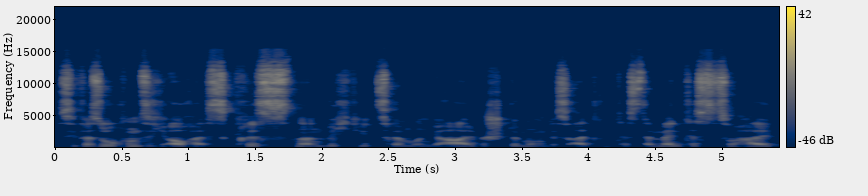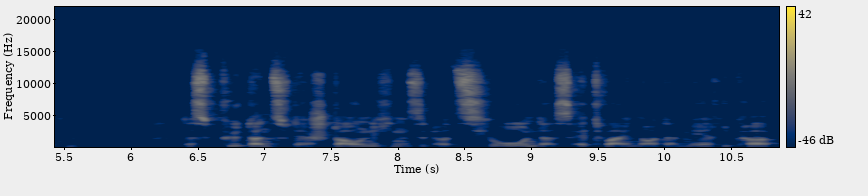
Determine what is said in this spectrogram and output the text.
Sie versuchen sich auch als Christen an wichtige Zeremonialbestimmungen des Alten Testamentes zu halten. Das führt dann zu der erstaunlichen Situation, dass etwa in Nordamerika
